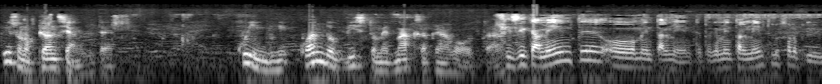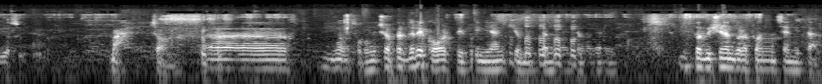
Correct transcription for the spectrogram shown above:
io sono più anziano di te quindi, quando ho visto Mad Max la prima volta... Fisicamente o mentalmente? Perché mentalmente lo sono più io sicuro. Ma, insomma, uh, non so, comincio a perdere colpi, quindi anche io mentalmente magari mi sto avvicinando alla tua anzianità.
